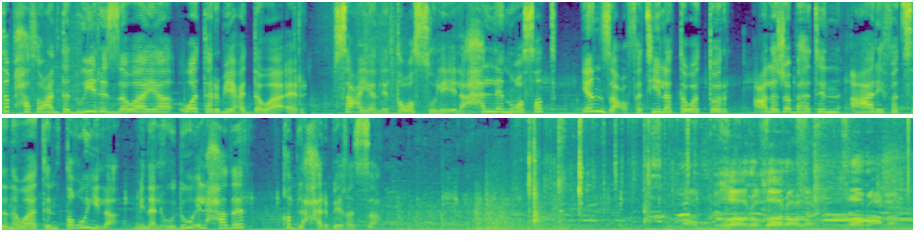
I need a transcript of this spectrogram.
تبحث عن تدوير الزوايا وتربيع الدوائر. سعيا للتوصل إلى حل وسط ينزع فتيل التوتر على جبهة عارفت سنوات طويلة من الهدوء الحذر قبل حرب غزة. غارة غارة علي غارة علي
